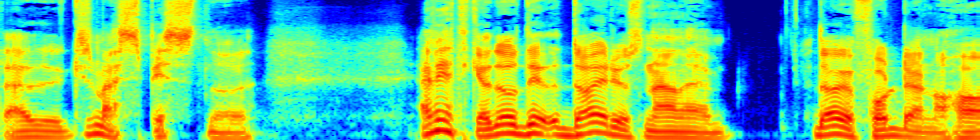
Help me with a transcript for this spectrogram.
det er ikke som jeg har spist noe Jeg vet ikke, da, da er det jo sånn da er jo fordelen å ha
